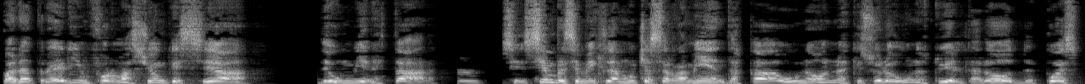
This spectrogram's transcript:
para traer información que sea de un bienestar. Mm. Sie- Siempre se mezclan muchas herramientas, cada uno, no es que solo uno estudia el tarot, después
